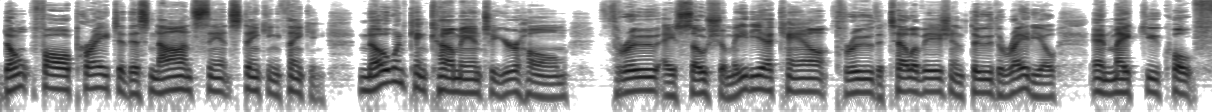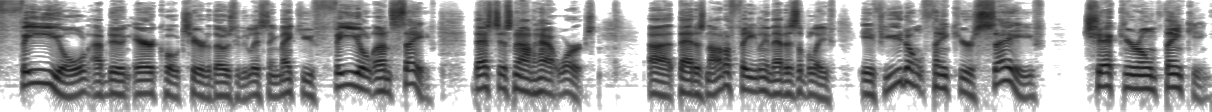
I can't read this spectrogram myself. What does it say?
Don't fall prey to this nonsense stinking thinking. No one can come into your home through a social media account, through the television, through the radio, and make you, quote, feel, I'm doing air quotes here to those of you listening, make you feel unsafe. That's just not how it works. Uh, that is not a feeling, that is a belief. If you don't think you're safe, check your own thinking.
